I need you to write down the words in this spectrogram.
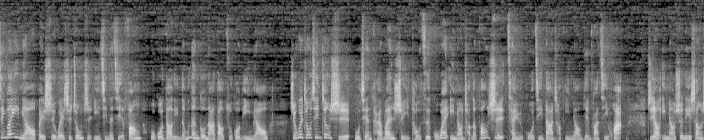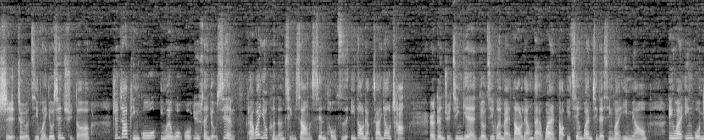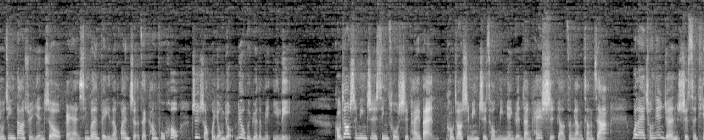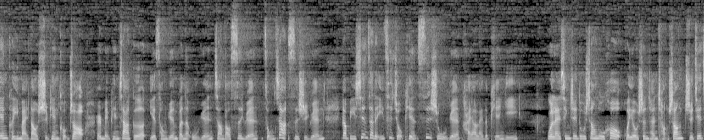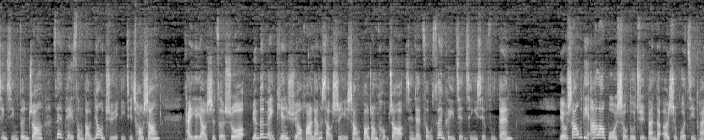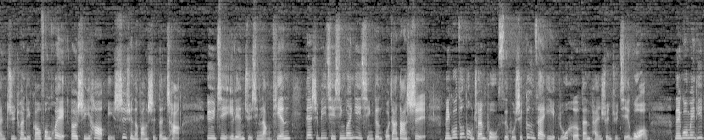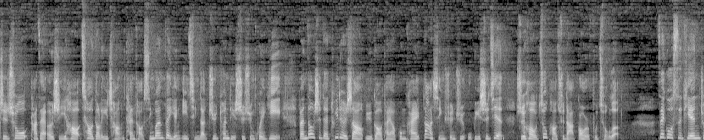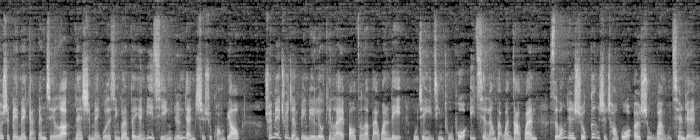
新冠疫苗被视为是终止疫情的解方，我国到底能不能够拿到足够的疫苗？指挥中心证实，目前台湾是以投资国外疫苗厂的方式参与国际大厂疫苗研发计划，只要疫苗顺利上市，就有机会优先取得。专家评估，因为我国预算有限，台湾有可能倾向先投资一到两家药厂，而根据经验，有机会买到两百万到一千万剂的新冠疫苗。另外，英国牛津大学研究，感染新冠肺炎的患者在康复后，至少会拥有六个月的免疫力。口罩实名制新措施拍板，口罩实名制从明年元旦开始要增量降价，未来成年人十四天可以买到十片口罩，而每片价格也从原本的五元降到四元，总价四十元，要比现在的一次九片四十五元还要来得便宜。未来新制度上路后，会由生产厂商直接进行分装，再配送到药局以及超商。开业药师则说，原本每天需要花两小时以上包装口罩，现在总算可以减轻一些负担。由沙地阿拉伯首度举办的二十国集团 G 团体高峰会，二十一号以视讯的方式登场，预计一连举行两天。但是比起新冠疫情跟国家大事，美国总统川普似乎是更在意如何翻盘选举结果。美国媒体指出，他在二十一号翘掉了一场探讨新冠肺炎疫情的 G20 视讯会议，反倒是在 Twitter 上预告他要公开大型选举舞弊事件，之后就跑去打高尔夫球了。再过四天就是北美感恩节了，但是美国的新冠肺炎疫情仍然持续狂飙。全美确诊病例六天来暴增了百万例，目前已经突破一千两百万大关，死亡人数更是超过二十五万五千人。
